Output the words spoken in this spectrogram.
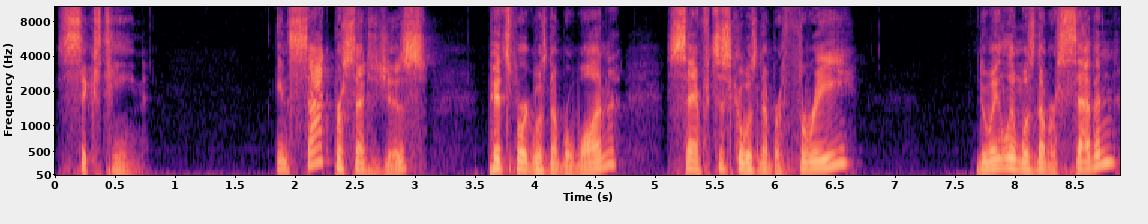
16. In sack percentages, Pittsburgh was number one, San Francisco was number three, New England was number seven,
